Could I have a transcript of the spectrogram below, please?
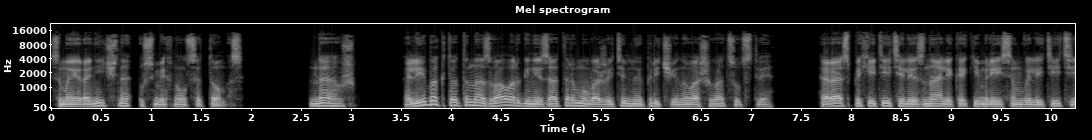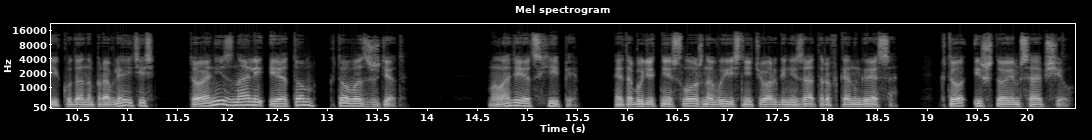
самоиронично усмехнулся Томас. Да уж. Либо кто-то назвал организатором уважительную причину вашего отсутствия. Раз похитители знали, каким рейсом вы летите и куда направляетесь, то они знали и о том, кто вас ждет. Молодец, хиппи. Это будет несложно выяснить у организаторов Конгресса, кто и что им сообщил.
